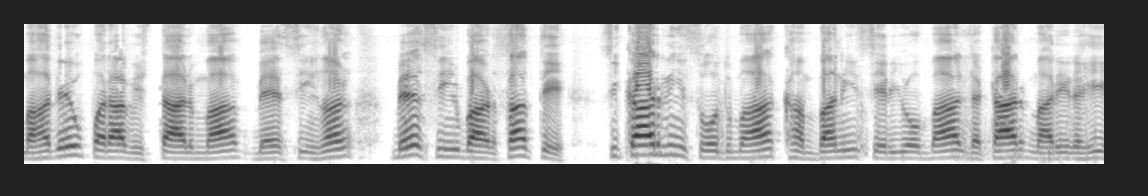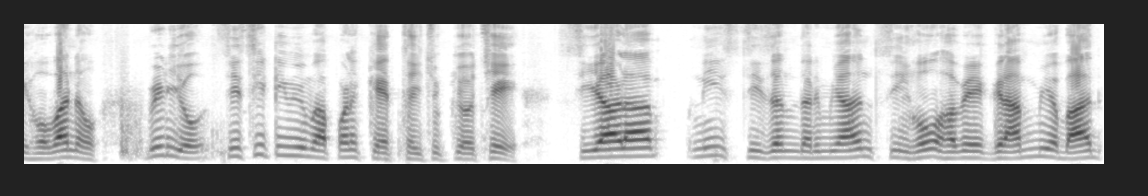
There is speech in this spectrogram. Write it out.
મહાદેવપરા વિસ્તારમાં બે સિંહણ, બે સિંહબાળ સાથે શિકારની શોધમાં ખાંભાની શેરીઓમાં લટાર મારી રહી હોવાનો વીડિયો સીસીટીવીમાં પણ કેદ થઈ ચૂક્યો છે. શિયાળાની સિઝન દરમિયાન સિંહો હવે ગ્રામ્ય બાદ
